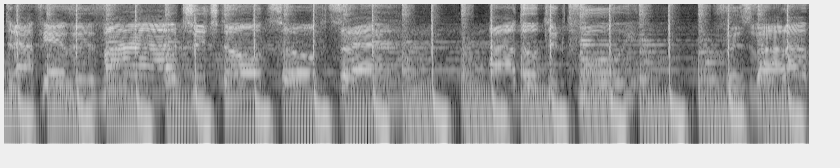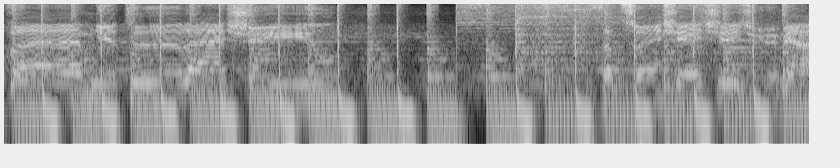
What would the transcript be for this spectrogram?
Potrafię wywalczyć to, co chcę. A dotyk twój wyzwala we mnie tyle sił. Zatrzęsie się ziemia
